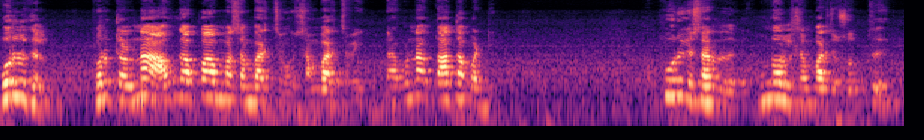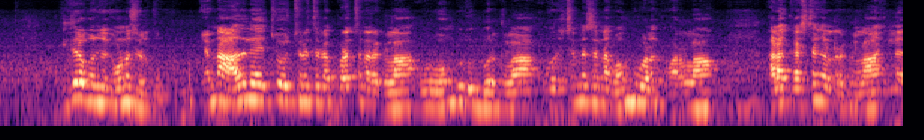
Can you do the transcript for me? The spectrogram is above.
பொருள்கள் பொருட்கள்னா அவங்க அப்பா அம்மா சம்பாரிச்சவங்க சம்பாரிச்சவை. அப்படின்னா தாத்தா பாட்டி. பூர்வீக சார்ந்ததுக்கு முன்னோர்கள் சம்பாரித்த சொத்து இதில் கொஞ்சம் கவனம் செலுத்தணும். ஏன்னா அதில் ஏதாச்சும் ஒரு சின்ன சின்ன பிரச்சனை இருக்கலாம் ஒரு வம்பு தும்பு இருக்கலாம் ஒரு சின்ன சின்ன வம்பு வழக்கு வரலாம் அல கஷ்டங்கள் இருக்கலாம் இல்லை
